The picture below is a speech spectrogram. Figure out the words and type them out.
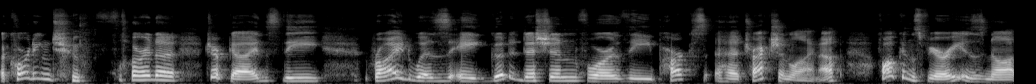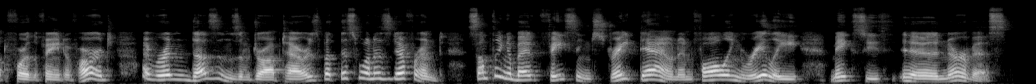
According to Florida trip guides, the ride was a good addition for the park's attraction lineup, Falcon's Fury is not for the faint of heart. I've ridden dozens of drop towers, but this one is different. Something about facing straight down and falling really makes you uh, nervous.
